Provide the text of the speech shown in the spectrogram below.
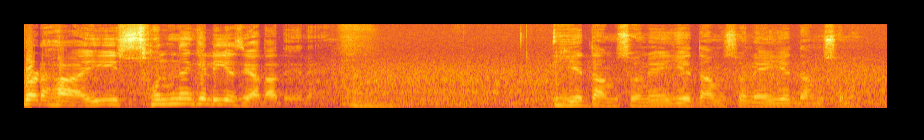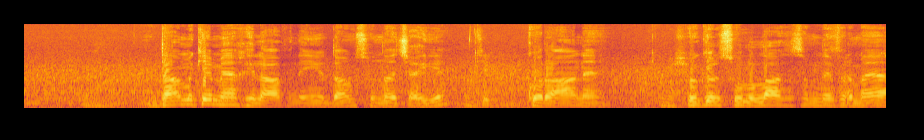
पढ़ाई सुनने के लिए ज़्यादा दे रहे हैं। ये दम सुने ये दम सुने ये दम सुने। दम के मैं ख़िलाफ़ नहीं हूँ दम सुनना चाहिए। कुरान है। क्योंकि अलैहि वसल्लम ने फरमाया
